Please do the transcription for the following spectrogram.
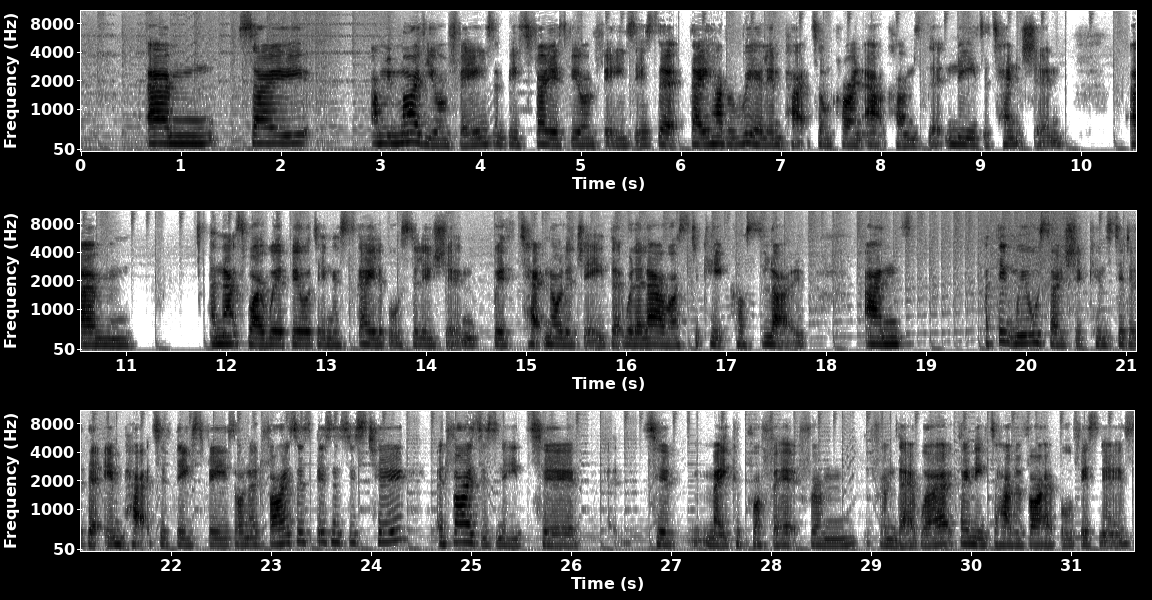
Um, so, I mean, my view on fees and Betafolio's view on fees is that they have a real impact on client outcomes that needs attention. Um, and that's why we're building a scalable solution with technology that will allow us to keep costs low. And I think we also should consider the impact of these fees on advisors' businesses too. Advisors need to to make a profit from from their work. They need to have a viable business,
